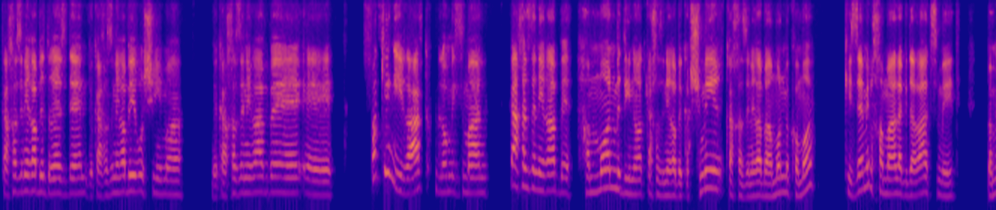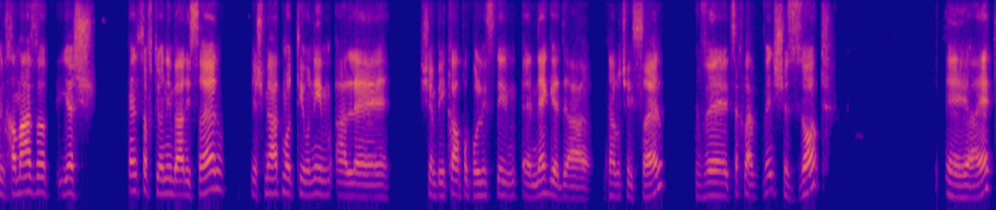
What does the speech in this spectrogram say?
ככה זה נראה בדרזדן, וככה זה נראה בירושימה, וככה זה נראה בפאקינג אה, עיראק לא מזמן, ככה זה נראה בהמון מדינות, ככה זה נראה בקשמיר, ככה זה נראה בהמון מקומות, כי זה מלחמה על הגדרה עצמית, במלחמה הזאת יש אינסוף טיעונים בעד ישראל, יש מעט מאוד טיעונים על, שהם בעיקר פופוליסטים uh, נגד ההתנהלות של ישראל, וצריך להבין שזאת אה, העת,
